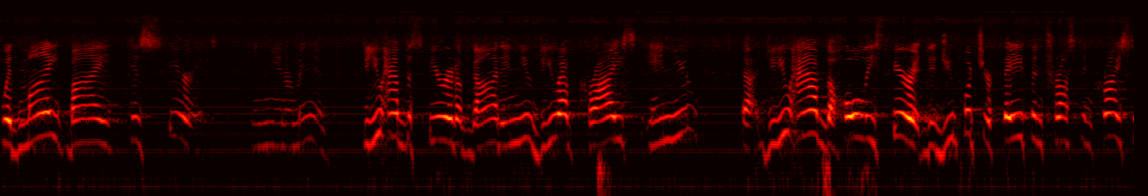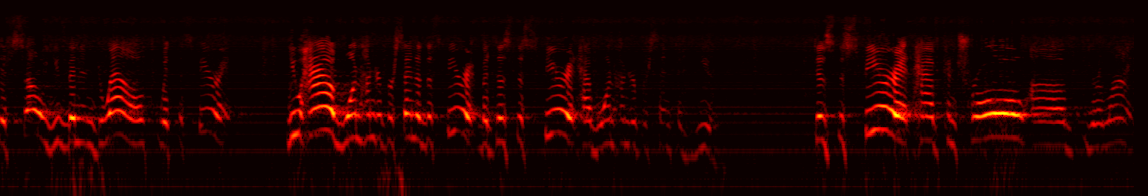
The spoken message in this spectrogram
with might by his Spirit in the inner man. Do you have the Spirit of God in you? Do you have Christ in you? Uh, do you have the Holy Spirit? Did you put your faith and trust in Christ? If so, you've been indwelt with the Spirit. You have 100% of the Spirit, but does the Spirit have 100% of you? Does the Spirit have control of your life?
